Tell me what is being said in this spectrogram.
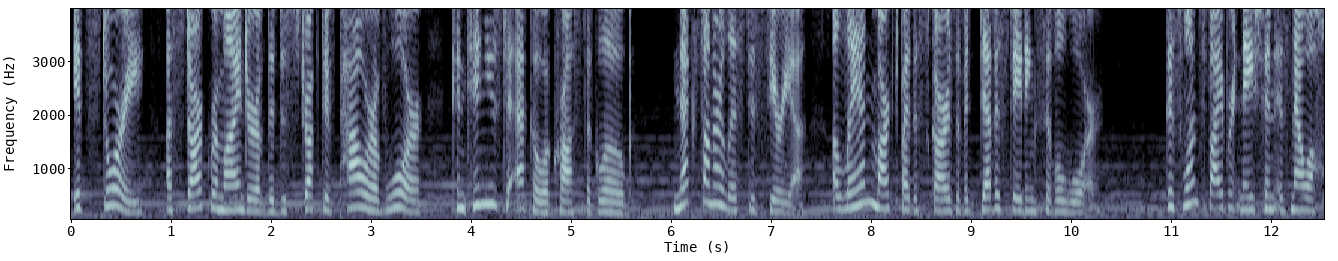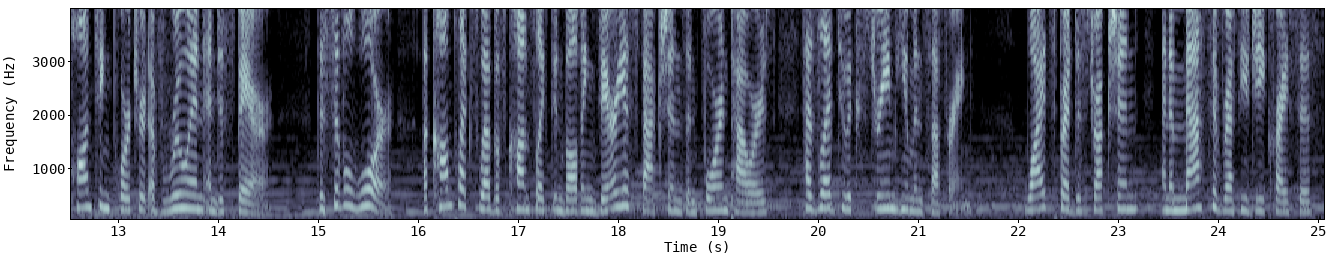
Its story, a stark reminder of the destructive power of war, continues to echo across the globe. Next on our list is Syria, a land marked by the scars of a devastating civil war. This once vibrant nation is now a haunting portrait of ruin and despair. The Civil War, a complex web of conflict involving various factions and foreign powers, has led to extreme human suffering. Widespread destruction and a massive refugee crisis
